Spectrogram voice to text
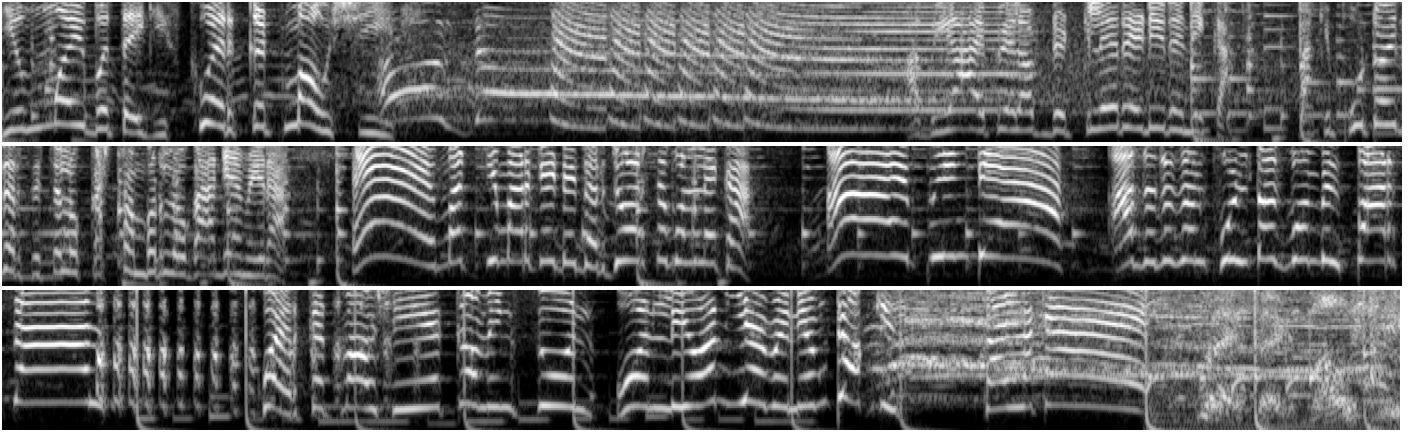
ये मैं बताएगी स्क्वायर कट मौसी अभी आईपीएल अपडेट के लिए रेडी रहने का, बाकी फूटो इधर से चलो कस्टमर लोग आ गया मेरा। ए, मच्छी मार्केट इधर, ज़ोर से बोलने का। मावशी कमिंग सून ओनली ऑन येमेनियम टॉकीज कळलं काय Square cut Maushi.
